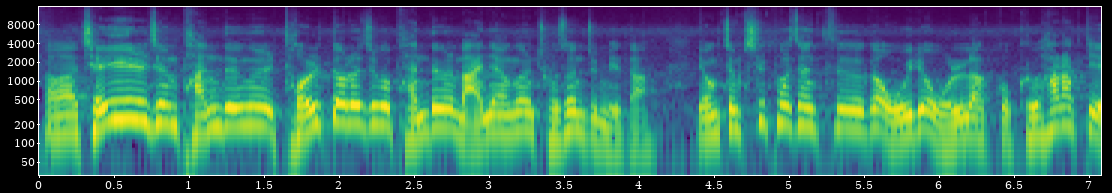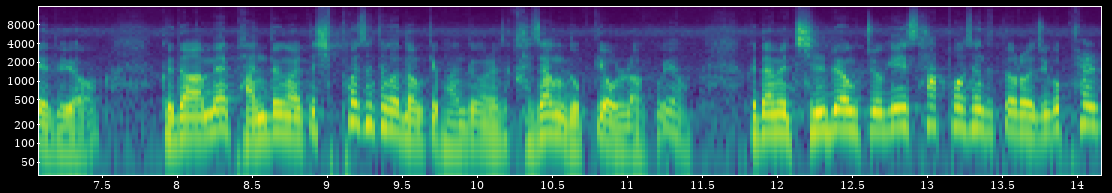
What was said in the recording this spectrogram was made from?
어, 제일 지금 반등을 덜 떨어지고 반등을 많이 한 건 조선주입니다. 0.7%가 오히려 올랐고 그 하락기에도요. 그 다음에 반등할 때 10%가 넘게 반등을 해서 가장 높게 올랐고요. 그 다음에 질병 쪽이 4% 떨어지고 8,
